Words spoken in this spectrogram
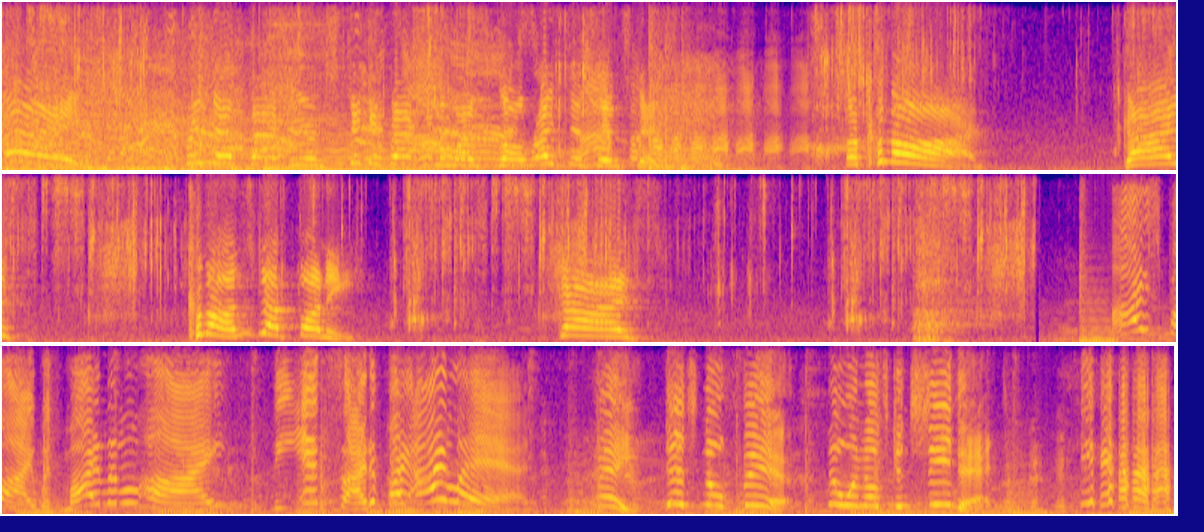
Hey! Bring that back here and stick it back into my skull right this instant! Oh, come on! Guys! Come on, it's not funny! Guys! With my little eye the inside of my eyelid. Hey, that's no fair. No one else can see that.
